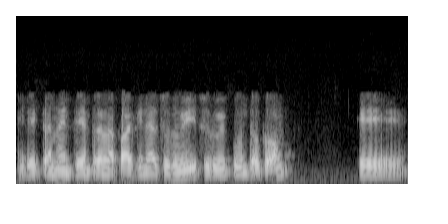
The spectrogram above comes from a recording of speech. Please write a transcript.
directamente entra en la página del Surubí, surubí.com, eh,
